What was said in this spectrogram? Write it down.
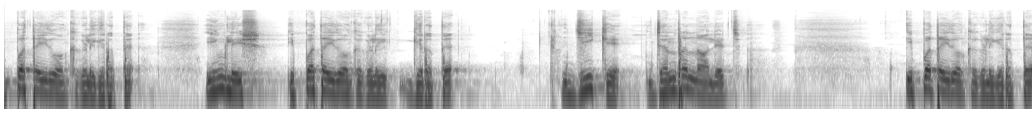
ಇಪ್ಪತ್ತೈದು ಅಂಕಗಳಿಗಿರುತ್ತೆ, ಇಂಗ್ಲೀಷ್ ಇಪ್ಪತ್ತೈದು ಅಂಕಗಳಿಗಿರುತ್ತೆ ಜಿ ಕೆ ಜನ್ರಲ್ ನಾಲೆಡ್ಜ್ ಇಪ್ಪತ್ತೈದು ಅಂಕಗಳಿಗಿರುತ್ತೆ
